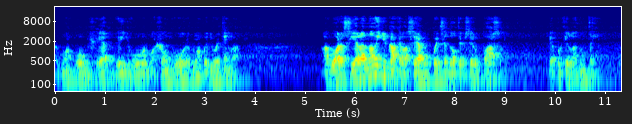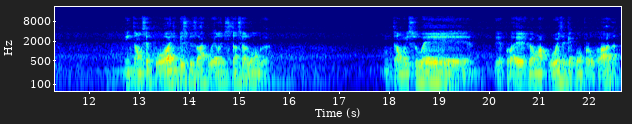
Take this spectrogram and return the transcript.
Alguma objeto, veio de ouro, machão de ouro, alguma coisa de ouro tem lá. Agora, se ela não indicar aquela serra depois que você dá o terceiro passo, é porque lá não tem. Então você pode pesquisar com ela a distância longa. Então isso é, é, é já uma coisa que é comprovada.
